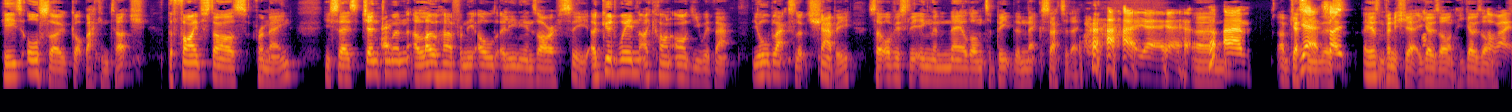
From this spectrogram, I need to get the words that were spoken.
he's also got back in touch. The five stars remain. He says, "Gentlemen, aloha from the old Alenians RFC. A good win. I can't argue with that. The All Blacks looked shabby, so obviously England nailed on to beat them next Saturday. yeah, yeah. Um, Um, I'm guessing Yeah, this. so- he hasn't finished yet. He goes on. He goes on. All right,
